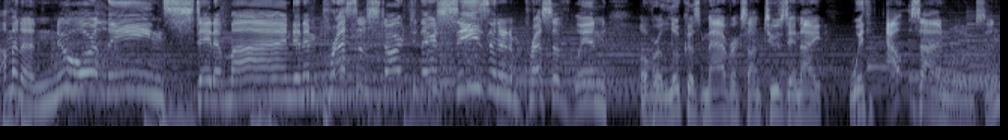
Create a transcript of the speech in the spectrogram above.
I'm in a New Orleans state of mind. An impressive start to their season, an impressive win over Luka's Mavericks on Tuesday night without Zion Williamson,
